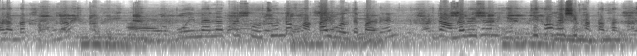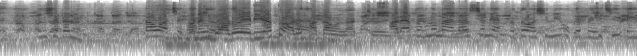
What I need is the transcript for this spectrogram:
আর আমরা খাব না। আর বইমেলাতে প্রচণ্ড ফাঁকাই বলতে পারেন। কিন্তু আমরা ভেবেছিলাম এর থেকেও বেশি ফাঁকা থাকবে কিন্তু সেটা নেই। তাও আছে। অনেক বড় এরিয়া তো আরও ফাঁকা লাগছে। আর এতগুলো মেলা আসছে আমি একটাতেও আসিনি ওকে পেয়েছি। এই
